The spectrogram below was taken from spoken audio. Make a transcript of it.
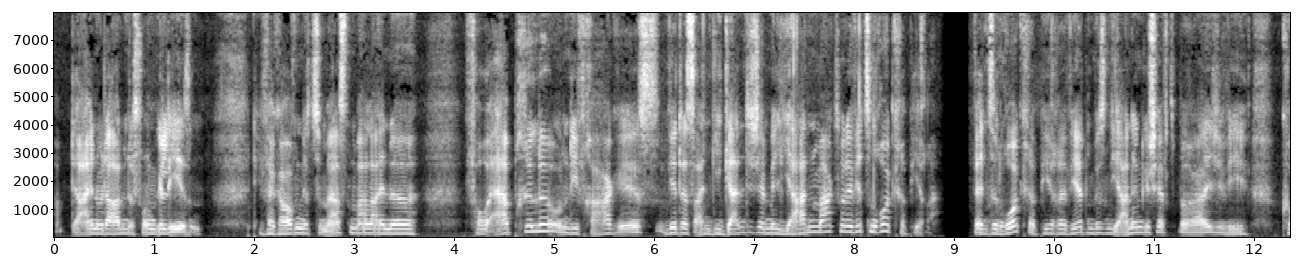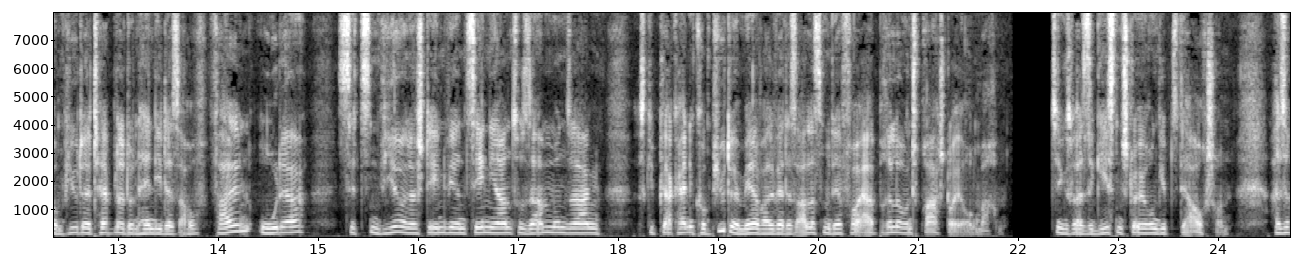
Habt der ein oder andere schon gelesen. Die verkaufen jetzt zum ersten Mal eine VR-Brille und die Frage ist, wird das ein gigantischer Milliardenmarkt oder wird es ein Rohrkrepierer? Wenn es ein Rohrkrepierer wird, müssen die anderen Geschäftsbereiche wie Computer, Tablet und Handy das auffallen? Oder sitzen wir oder stehen wir in zehn Jahren zusammen und sagen, es gibt gar keine Computer mehr, weil wir das alles mit der VR-Brille und Sprachsteuerung machen? Beziehungsweise Gestensteuerung gibt es ja auch schon. Also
